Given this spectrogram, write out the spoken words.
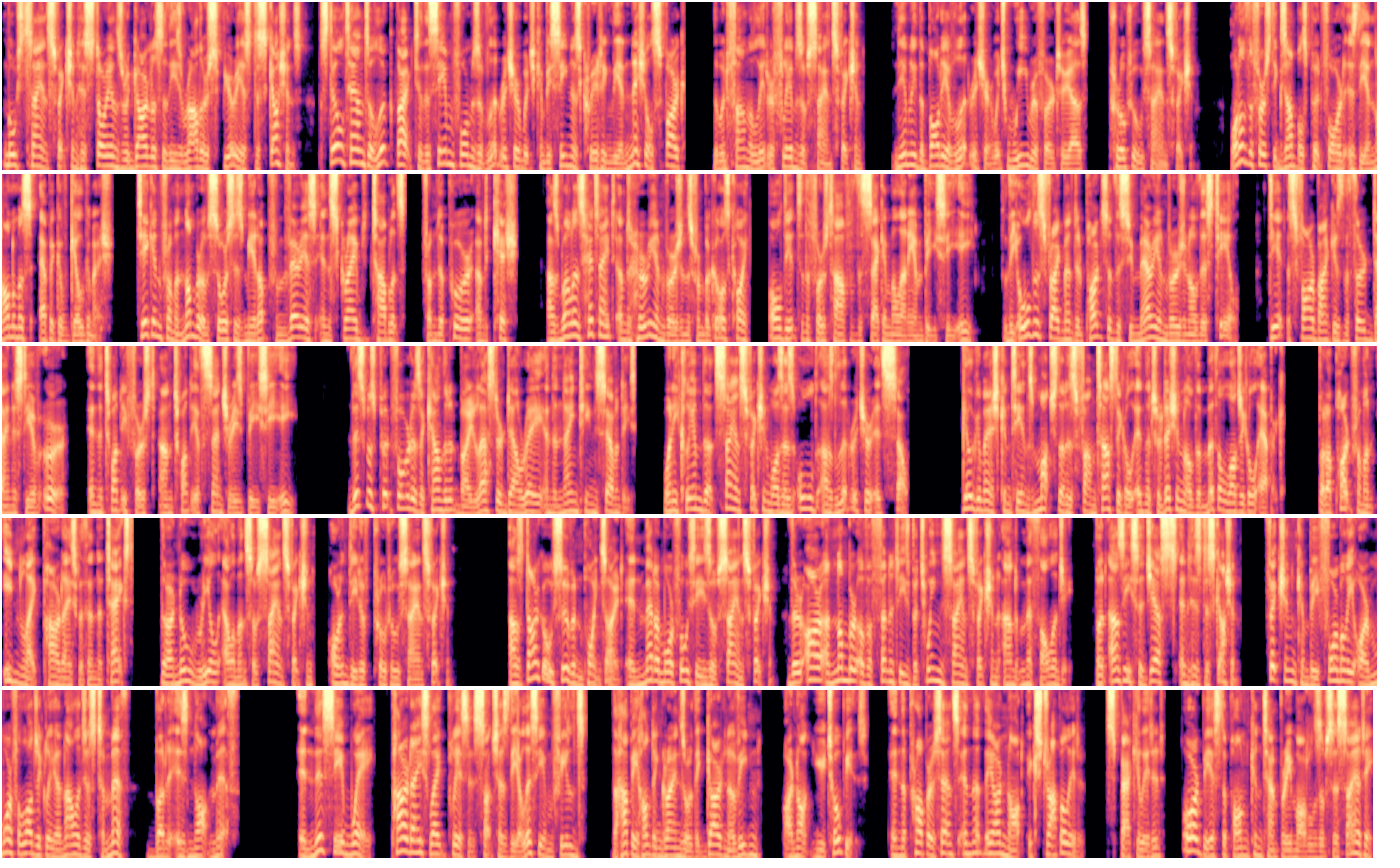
Most science fiction historians, regardless of these rather spurious discussions, still tend to look back to the same forms of literature which can be seen as creating the initial spark that would fan the later flames of science fiction, namely the body of literature which we refer to as proto-science fiction. One of the first examples put forward is the anonymous Epic of Gilgamesh, taken from a number of sources made up from various inscribed tablets from Nippur and Kish, as well as Hittite and Hurrian versions from Boğazköy all date to the first half of the second millennium BCE. The oldest fragmented parts of the Sumerian version of this tale date as far back as the 3rd dynasty of Ur in the 21st and 20th centuries BCE. This was put forward as a candidate by Lester Del Rey in the 1970s when he claimed that science fiction was as old as literature itself. Gilgamesh contains much that is fantastical in the tradition of the mythological epic, but apart from an Eden-like paradise within the text, there are no real elements of science fiction or indeed of proto-science fiction. As Darko Suvin points out in Metamorphoses of Science Fiction, there are a number of affinities between science fiction and mythology, but as he suggests in his discussion, fiction can be formally or morphologically analogous to myth, but it is not myth. In this same way, paradise-like places such as the Elysian Fields, the Happy Hunting Grounds or the Garden of Eden are not utopias, in the proper sense in that they are not extrapolated speculated, or based upon contemporary models of society,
